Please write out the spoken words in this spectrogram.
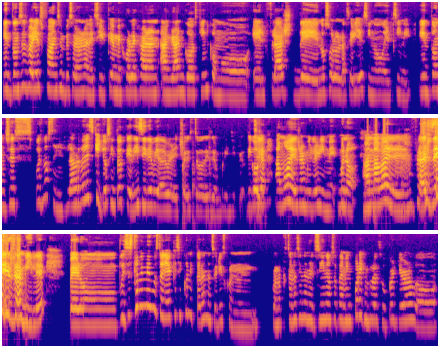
Entonces varios fans empezaron a decir que mejor dejaran a Grant Gustin como el Flash de no solo la serie, sino el cine. Y entonces, pues no sé, la verdad es que yo siento que DC debía de haber hecho esto desde un principio. Digo, o sea, amo a Ezra Miller y me, bueno, amaba el Flash de Ezra Miller, pero pues es que a mí me gustaría que sí conectaran las series con, con lo que están haciendo en el cine. O sea, también, por ejemplo, Supergirl o...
